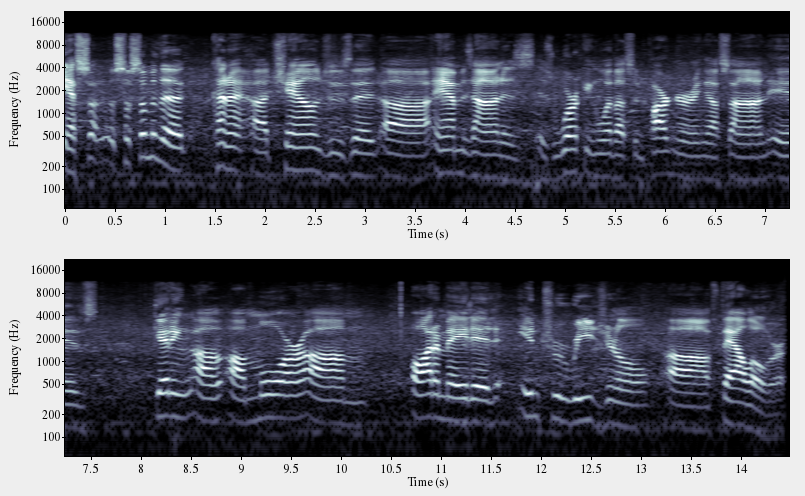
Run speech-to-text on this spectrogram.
Yeah, so, so some of the kind of uh, challenges that uh, Amazon is, is working with us and partnering us on is getting a, a more um, automated intra-regional uh, failover.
